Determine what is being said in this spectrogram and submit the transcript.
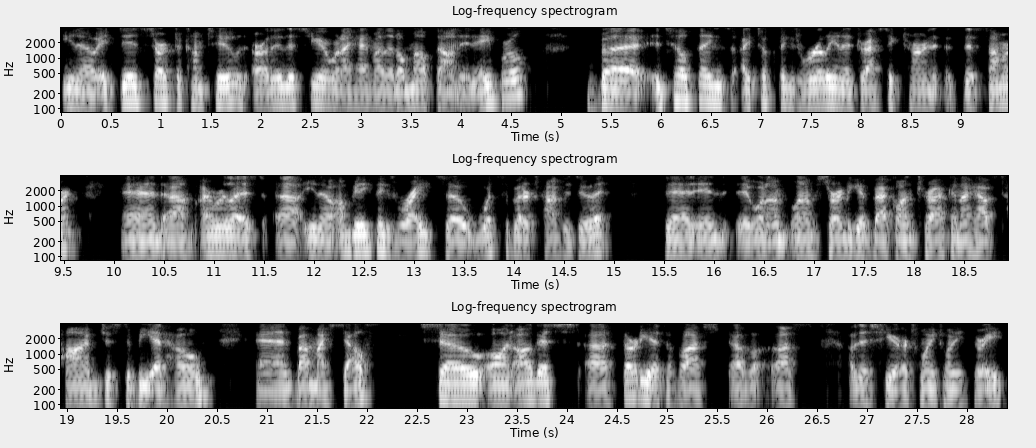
you know, it did start to come to earlier this year when I had my little meltdown in April. But until things, I took things really in a drastic turn this summer. And um, I realized, uh, you know, I'm getting things right. So what's the better time to do it than in, in when I'm when I'm starting to get back on track and I have time just to be at home and by myself. So on August uh, 30th of last of last of this year, 2023,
